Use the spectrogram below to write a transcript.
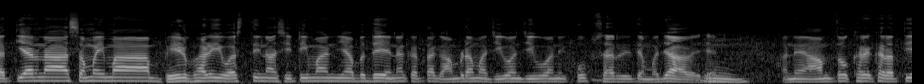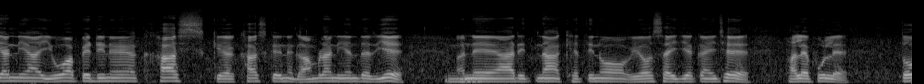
અત્યારના સમયમાં ભીડભાડી વસ્તીના સિટીમાં ત્યાં બધે એના કરતાં ગામડામાં જીવન જીવવાની ખૂબ સારી રીતે મજા આવે છે. અને આમ તો ખરેખર અત્યારની આ યુવા પેઢીને ખાસ કે ખાસ કરીને ગામડાની અંદર રહીએ અને આ રીતના ખેતીનો વ્યવસાય જે કંઈ છે ફાલે ફૂલે તો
